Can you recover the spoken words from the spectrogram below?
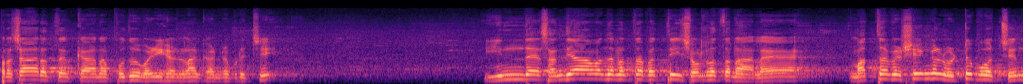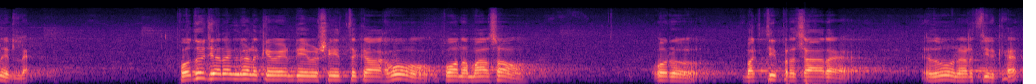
பிரச்சாரத்திற்கான புது வழிகள்லாம் கண்டுபிடிச்சி இந்த சந்தியாவந்தனத்தை பற்றி சொல்கிறதுனால மற்ற விஷயங்கள் விட்டு போச்சுன்னு இல்லை. பொது ஜனங்களுக்கு வேண்டிய விஷயத்துக்காகவும் போன மாதம் ஒரு பக்தி பிரச்சார இதுவும் நடத்தியிருக்கார்.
